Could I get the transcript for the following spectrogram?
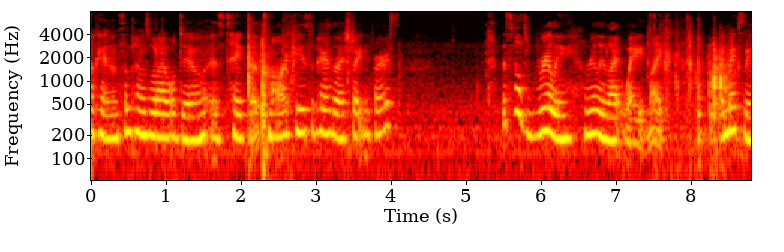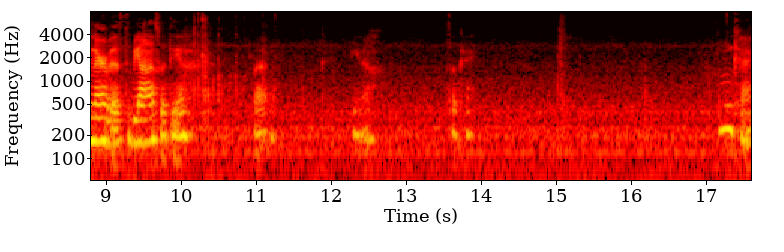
Okay, and then sometimes what I will do is take that smaller piece of hair that I straightened first. This feels really, really lightweight. Like, it makes me nervous, to be honest with you. But, you know, it's okay. Okay.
